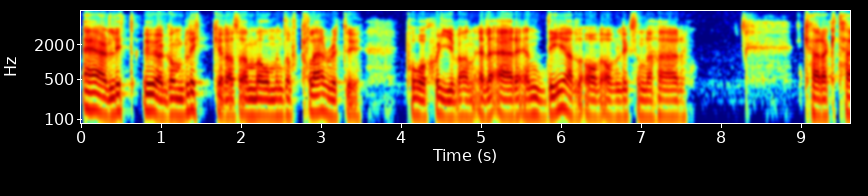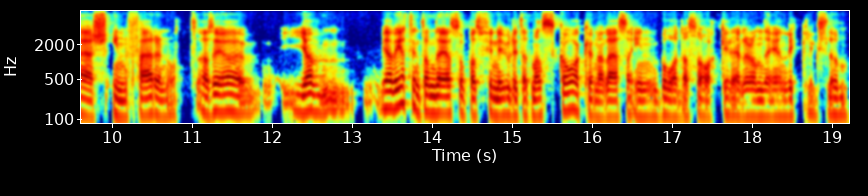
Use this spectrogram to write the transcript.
ärligt ögonblick eller alltså a moment of clarity? på skivan eller är det en del av, av liksom det här karaktärsinfernot? Alltså jag, jag, jag vet inte om det är så pass finurligt att man ska kunna läsa in båda saker eller om det är en lycklig slump.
